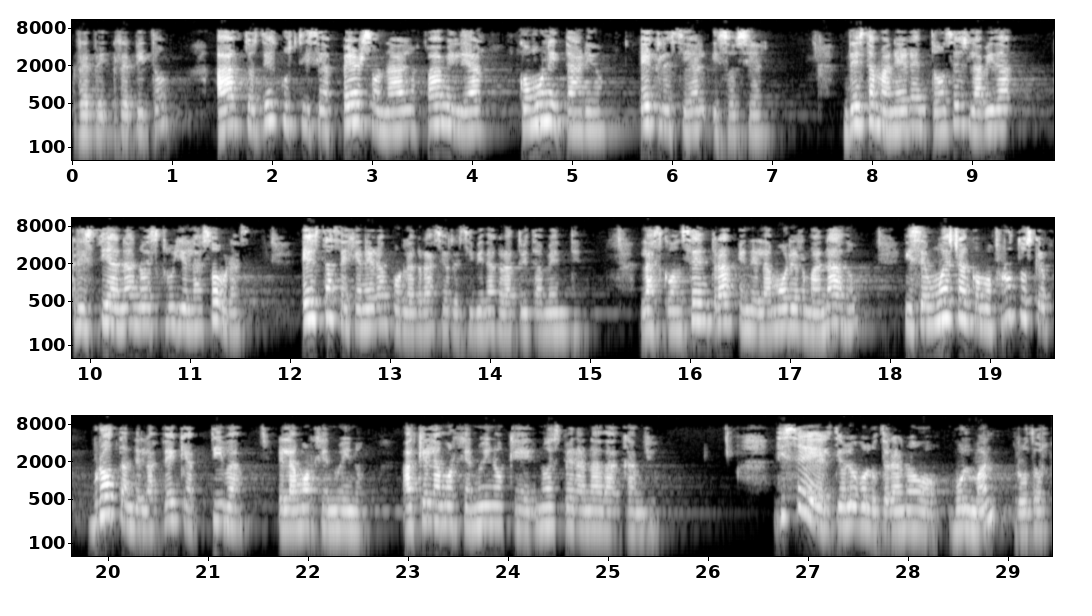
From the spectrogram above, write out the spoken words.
repito, a actos de justicia personal, familiar, comunitario, eclesial y social. De esta manera, entonces, la vida cristiana no excluye las obras. Estas se generan por la gracia recibida gratuitamente. Las concentra en el amor hermanado y se muestran como frutos que brotan de la fe que activa el amor genuino, aquel amor genuino que no espera nada a cambio. Dice el teólogo luterano Bullman, Rudolf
